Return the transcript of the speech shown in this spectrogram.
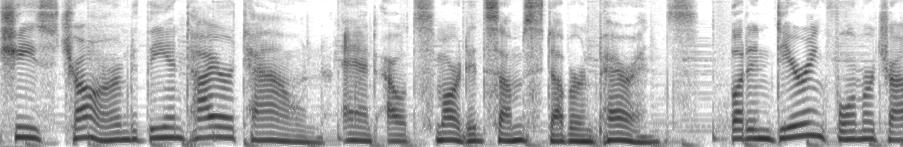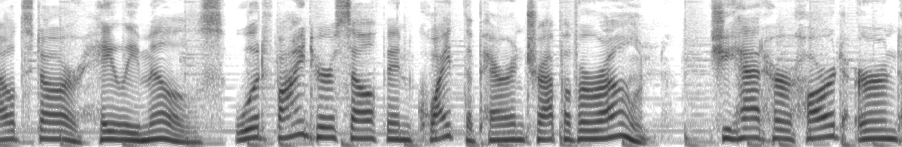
She's charmed the entire town and outsmarted some stubborn parents. But endearing former child star Hayley Mills would find herself in quite the parent trap of her own. She had her hard earned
